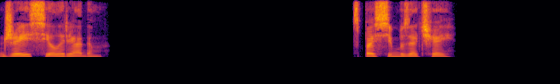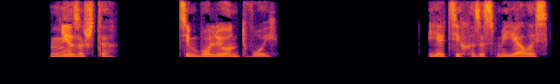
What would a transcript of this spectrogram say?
Джей сел рядом. «Спасибо за чай». «Не за что. Тем более он твой». Я тихо засмеялась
